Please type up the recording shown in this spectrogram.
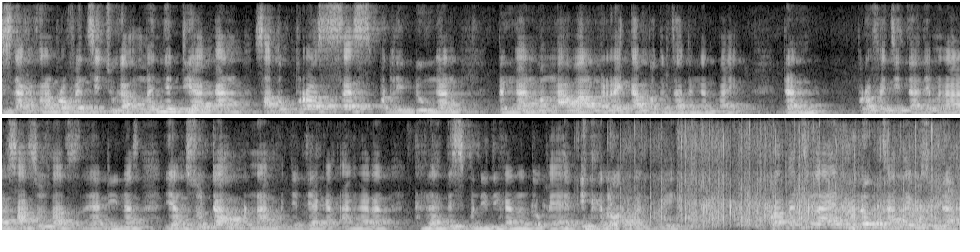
Disnaker Provinsi juga menyediakan satu proses perlindungan dengan mengawal mereka bekerja dengan baik dan Provinsi tadi adalah satu-satunya dinas yang sudah pernah menyediakan anggaran gratis pendidikan untuk PMI ke luar negeri. Provinsi lain belum, Jatim sudah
